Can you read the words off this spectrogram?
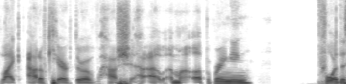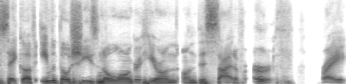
like out of character of how, she, how my upbringing for the sake of even though she's no longer here on on this side of earth right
